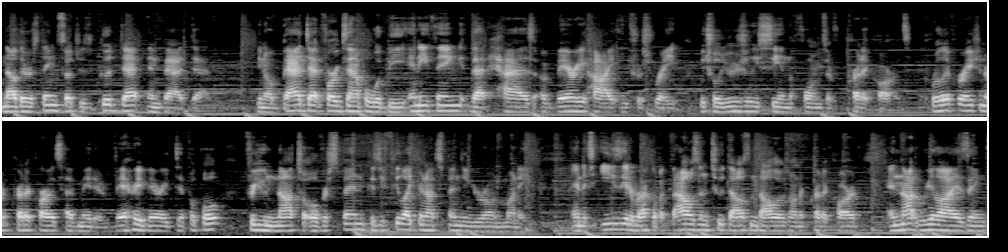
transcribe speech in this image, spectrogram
Now there's things such as good debt and bad debt. You know, bad debt, for example, would be anything that has a very high interest rate, which you'll usually see in the forms of credit cards. Proliferation of credit cards have made it very, very difficult for you not to overspend because you feel like you're not spending your own money. And it's easy to rack up $1,000, $2,000 on a credit card and not realizing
